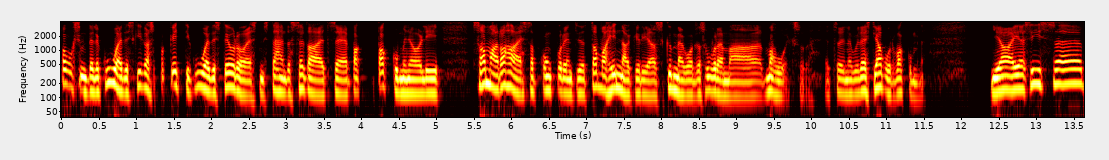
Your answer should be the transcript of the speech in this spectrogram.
pakuksime teile kuueteist gigast paketti kuueteist euro eest, mis tähendas seda, et see pak pakkumine oli sama raha eest saab konkurentidelt tavahinnakirjas kümme korda suurema mahu, eks ole, et see oli nagu täiesti jabur pakkumine. Ja, ja siis äh,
